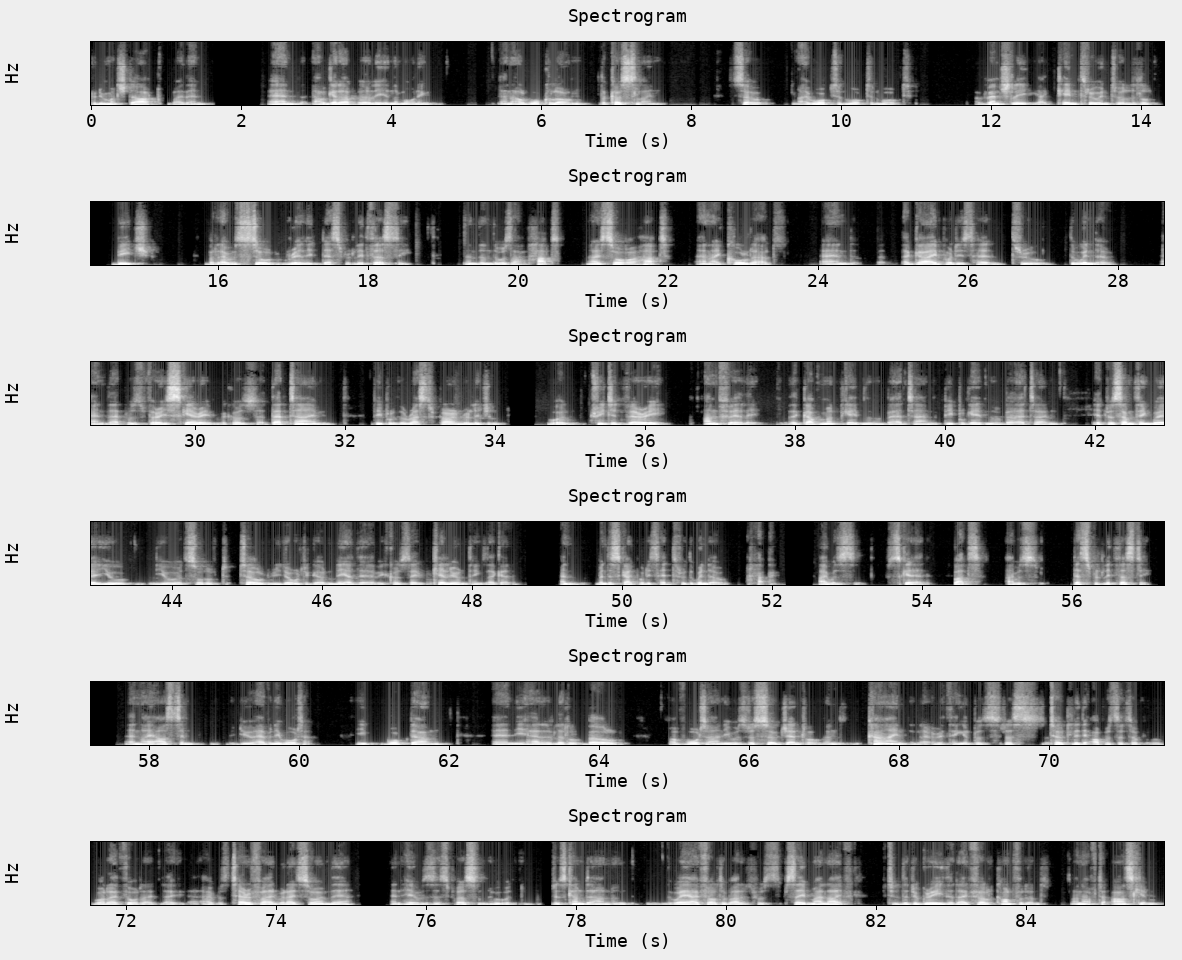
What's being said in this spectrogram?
pretty much dark by then. And I'll get up early in the morning and I'll walk along the coastline. So I walked and walked and walked. Eventually, I came through into a little beach, but I was still really desperately thirsty. And then there was a hut, and I saw a hut, and I called out, and a guy put his head through the window. And that was very scary because at that time, people of the Rastafarian religion were treated very unfairly. The government gave them a bad time, the people gave them a bad time. It was something where you you were sort of told you don't want to go near there because they kill you and things like that. And when this guy put his head through the window, I was scared, but I was desperately thirsty. And I asked him, Do you have any water? He walked down and he had a little bowl of water and he was just so gentle and kind and everything. It was just totally the opposite of what i thought. I i, I was terrified when i saw him there. And here was this person who would just come down and the way i felt about it was save my life to the degree that i felt confident enough to ask him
